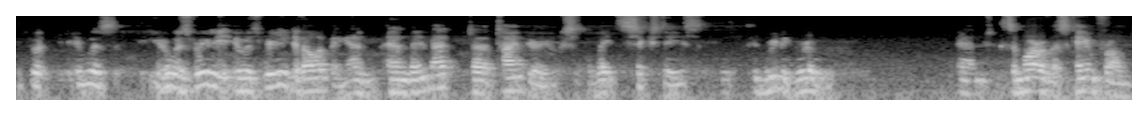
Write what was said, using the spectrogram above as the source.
it, it was it was really it was really developing, and and in that uh, time period, which is the late '60s, it really grew, and some more of us came from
